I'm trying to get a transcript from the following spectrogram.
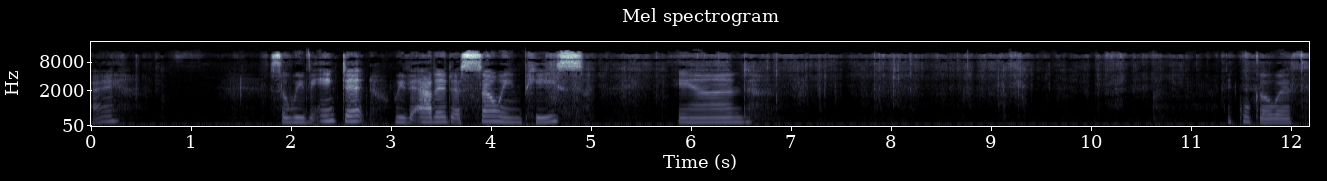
Okay. So we've inked it, we've added a sewing piece, and I think we'll go with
